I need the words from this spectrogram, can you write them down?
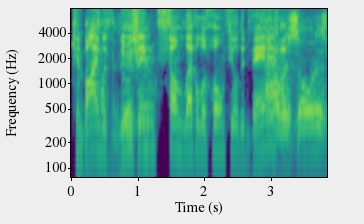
combined tough with division. losing some level of home field advantage. Arizona's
